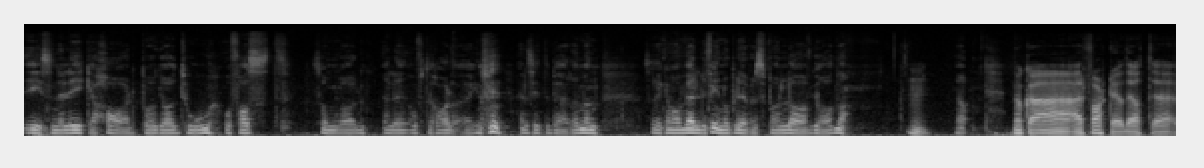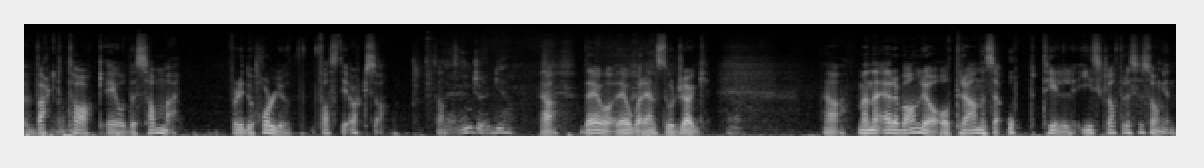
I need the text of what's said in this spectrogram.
isen er like hard på grad to og fast som grad Eller ofte hardere, egentlig. Eller sitter bedre. Men, så det kan være en veldig fin opplevelse på en lav grad. da. Mm. Ja. Noe jeg erfarte, er jo det at eh, hvert tak er jo det samme. Fordi du holder jo fast i øksa. Sant? Det er en jug, ja. Ja, det er jo, det er jo bare en stor jug. Ja. Men er det vanlig å, å trene seg opp til isklatresesongen?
